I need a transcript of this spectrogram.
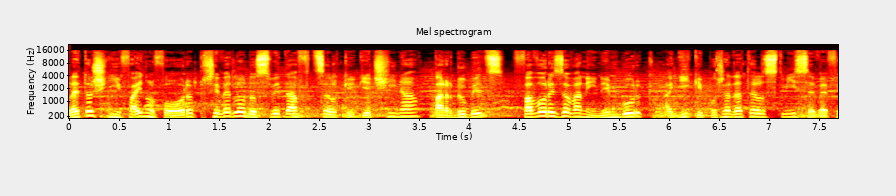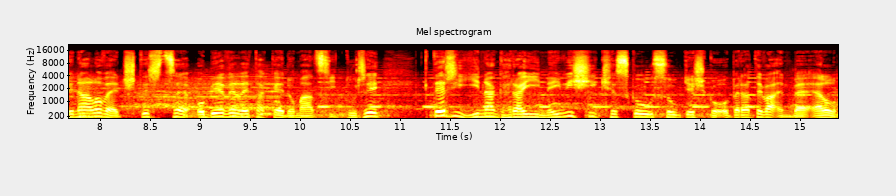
Letošní Final Four přivedlo do světa v celky Děčína, Pardubic, favorizovaný Nymburk a díky pořadatelství se ve finálové čtyřce objevili také domácí tuři, kteří jinak hrají nejvyšší českou soutěž kooperativa NBL.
